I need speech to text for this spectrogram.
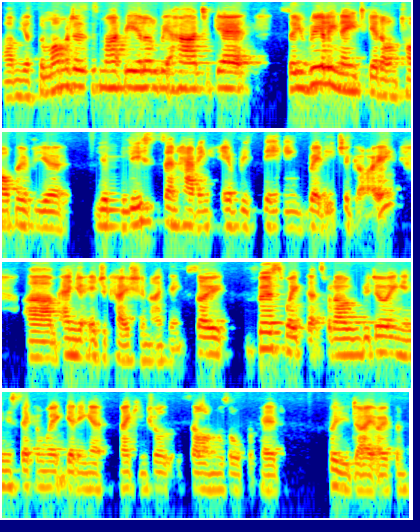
um, your thermometers might be a little bit hard to get. So you really need to get on top of your, your lists and having everything ready to go um, and your education, I think. So first week, that's what I will be doing. In your second week, getting it, making sure that the salon was all prepared for your day open.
